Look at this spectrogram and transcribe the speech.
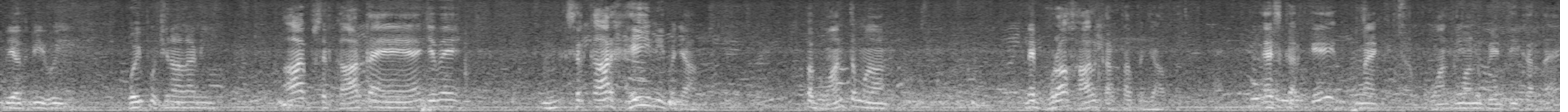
ਬੇਅਦਬੀ ਹੋਈ। ਕੋਈ ਪੁੱਛਣ ਵਾਲਾ ਨਹੀਂ। ਆਹ ਸਰਕਾਰ ਤਾਂ ਐ ਹੈ, ਜਿਵੇਂ ਸਰਕਾਰ ਹੈ ਹੀ ਨਹੀਂ ਪੰਜਾਬ ਭਗਵੰਤ ਮਾਨ ਨੇ ਬੁਰਾ ਹਾਲ ਕਰਤਾ ਪੰਜਾਬ ਦਾ। ਇਸ ਕਰਕੇ ਮੈਂ ਭਗਵੰਤ ਮਾਨ ਨੂੰ ਬੇਨਤੀ ਕਰਦਾ ਹੈ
